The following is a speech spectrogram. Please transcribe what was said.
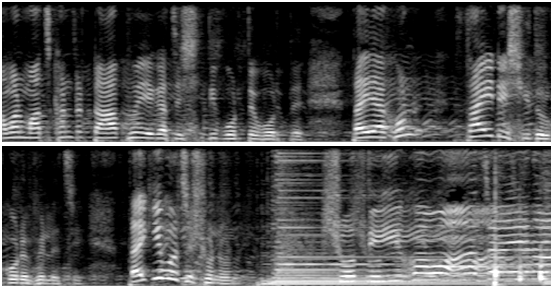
আমার মাঝখানটা টাক হয়ে গেছে সিঁতি পড়তে পড়তে তাই এখন সাইডে সিঁদুর করে ফেলেছে। তাই কি বলছে শুনুন? সতী হওয়া যায় না।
